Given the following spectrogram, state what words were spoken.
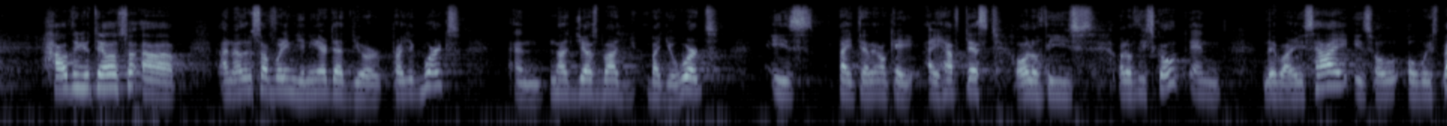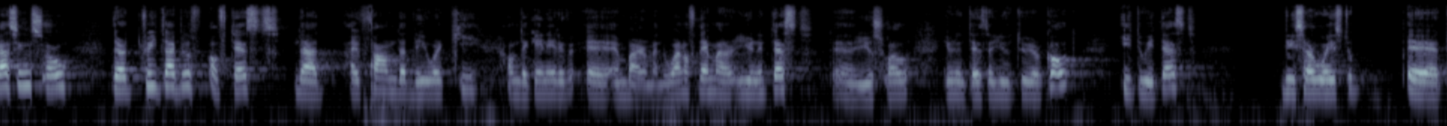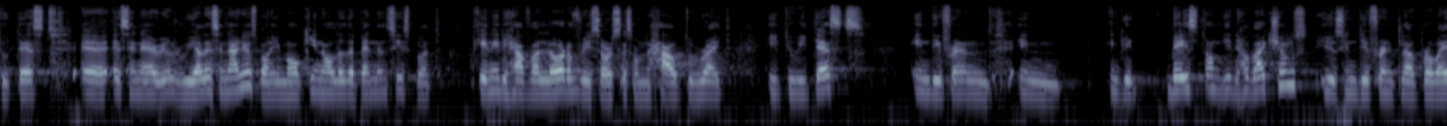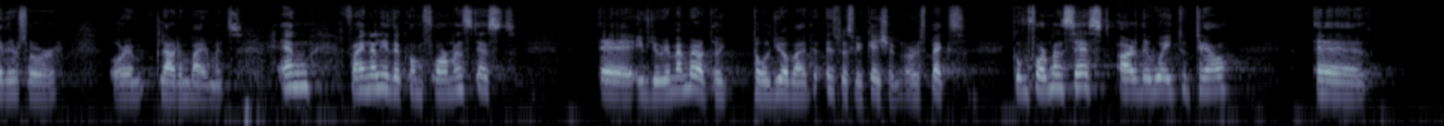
How do you tell uh, another software engineer that your project works? And not just by, by your words, is by telling, okay, I have tested all of these, all of this code, and the bar is high, it's all, always passing. So there are three types of, of, tests that I found that they were key on the Knative uh, environment. One of them are unit tests, the usual unit tests that you do your code, E2E test. These are ways to, uh, to test uh, scenarios, real scenarios, by mocking all the dependencies, but Knative have a lot of resources on how to write E2E tests in different, in, in Git, based on GitHub Actions using different cloud providers or, or cloud environments. And finally, the conformance tests uh, if you remember, I told you about specification or specs. Conformance tests are the way to tell uh,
